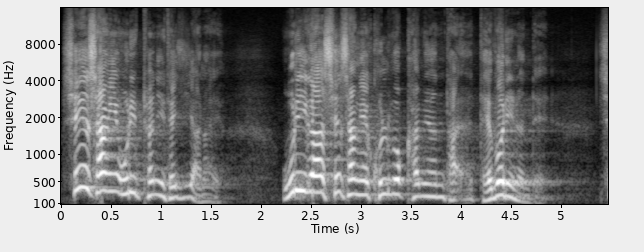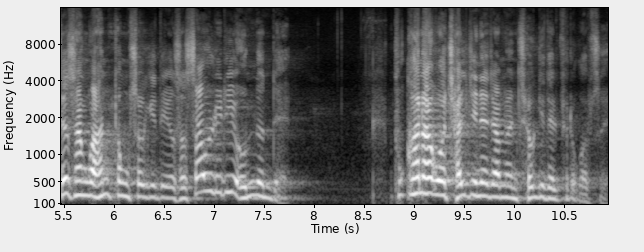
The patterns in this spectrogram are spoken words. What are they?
세상이 우리 편이 되지 않아요. 우리가 세상에 굴복하면 다 돼버리는데 세상과 한통속이 되어서 싸울 일이 없는데 북한하고 잘 지내자면 적이 될 필요가 없어요.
